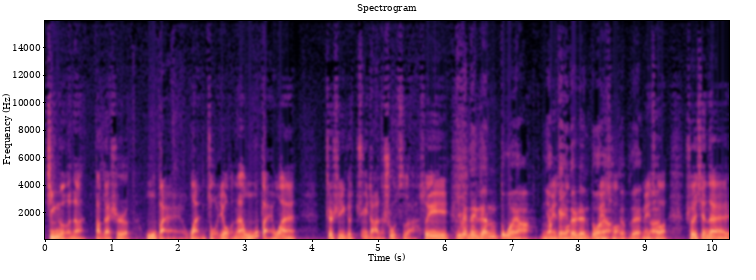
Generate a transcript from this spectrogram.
金额呢，大概是五百万左右。那五百万，这是一个巨大的数字啊！所以，因为那人多呀，你要给的人多呀，对不对？没错。所以现在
